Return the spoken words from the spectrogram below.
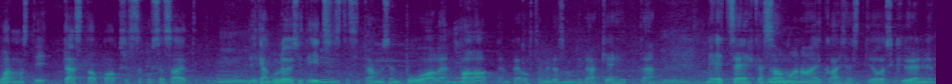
varmasti tässä tapauksessa, kun sä sait, mm. ikään kuin löysit itsestäsi tämmöisen puolen Joo. palautteen perusteella, mitä sun pitää kehittää, mm. niin et sä ehkä samanaikaisesti olisi kyennyt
